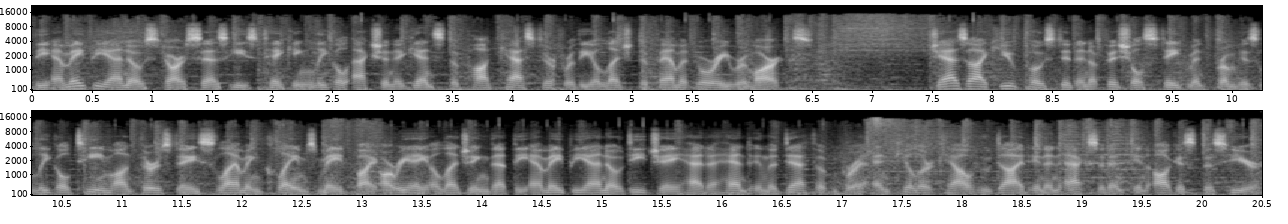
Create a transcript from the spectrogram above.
The Amapiano star says he's taking legal action against the podcaster for the alleged defamatory remarks. JazziQ posted an official statement from his legal team on Thursday slamming claims made by Rea alleging that the Amapiano DJ had a hand in the death of Mpura and Killer Kau who died in an accident in August this year.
